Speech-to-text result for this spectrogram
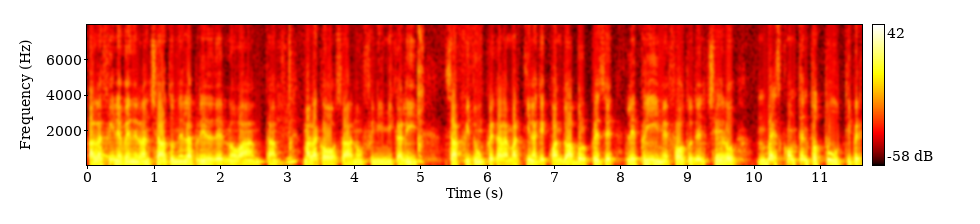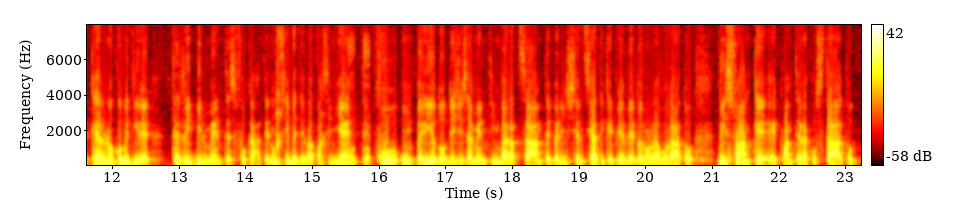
alla fine venne lanciato nell'aprile del 90. Ma la cosa non finì mica lì. Sappi dunque, cara Martina, che quando Hubble prese le prime foto del cielo, beh, scontentò tutti perché erano, come dire, terribilmente sfocate, non si vedeva quasi niente. Fu un periodo decisamente imbarazzante per gli scienziati che vi avevano lavorato, visto anche eh, quanto era costato.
